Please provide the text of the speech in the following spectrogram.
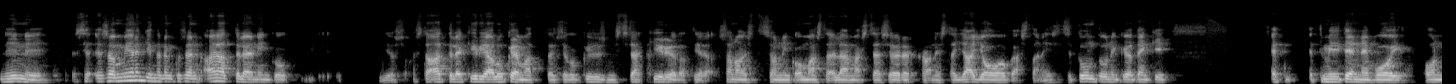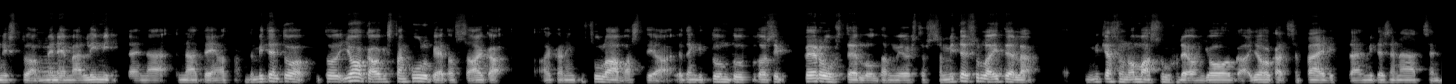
Niin, niin. Se, se on mielenkiintoinen, kun sen ajattelee, niin kuin, jos sitä ajattelee kirjaa lukematta, jos joku kysyisi, mistä sä kirjoitat ja sanoisit, että se on niin omasta elämästä ja Södergranista ja joogasta, niin sit se tuntuu niin jotenkin, että, että miten ne voi onnistua mm. menemään limittäin nämä, nämä teemat. Mutta miten tuo, tuo jooga oikeastaan kulkee tuossa aika, aika niin kuin sulavasti ja jotenkin tuntuu tosi perustellulta myös tuossa. Miten sulla itsellä, mikä sun oma suhde on joogaa? Joogaat sä päivittäin, miten sä näet sen,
